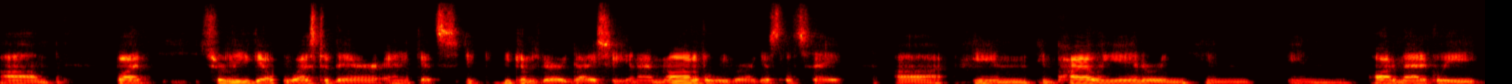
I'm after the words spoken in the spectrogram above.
um, but certainly you get west of there, and it gets it becomes very dicey. And I'm not a believer, I guess, let's say, uh, in in piling in or in in in automatically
